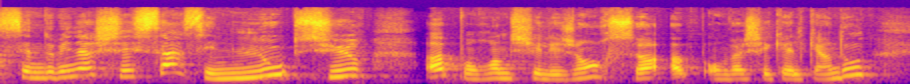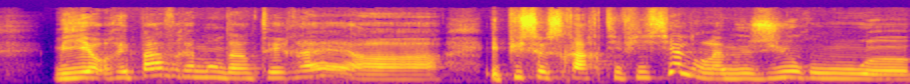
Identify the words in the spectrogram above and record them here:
scène de ménage, c'est ça, c'est une loupe sur, hop, on rentre chez les gens, on ressort, hop, on va chez quelqu'un d'autre. Mais il n'y aurait pas vraiment d'intérêt à... Et puis ce serait artificiel dans la mesure où, euh,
